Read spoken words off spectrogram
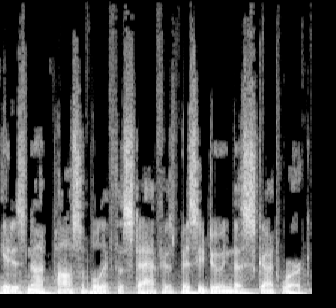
it is not possible if the staff is busy doing the scut work.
